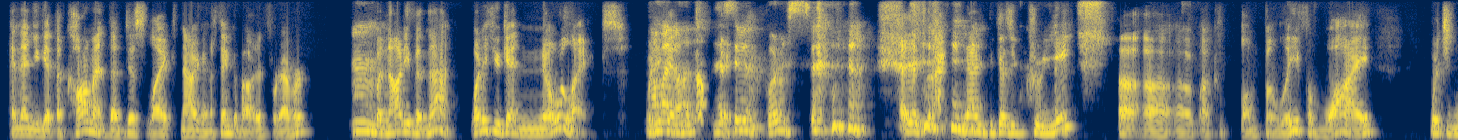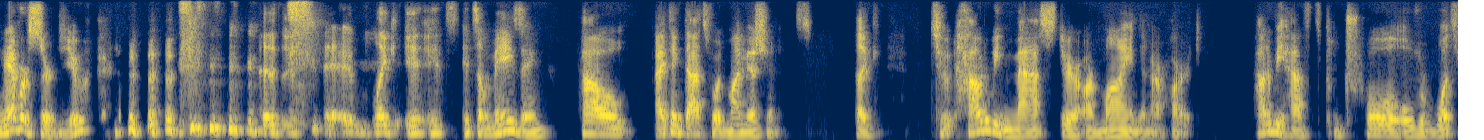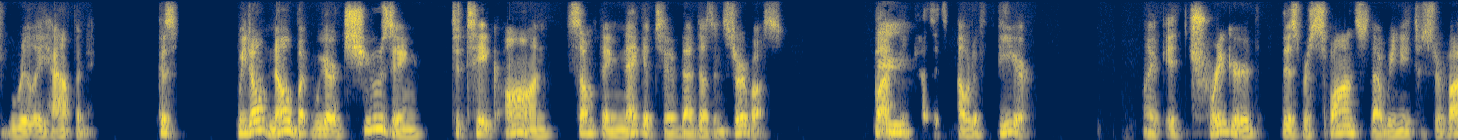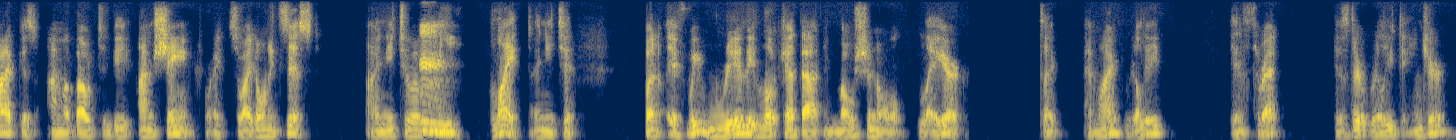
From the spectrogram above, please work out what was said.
And then you get the comment that dislike. Now you're going to think about it forever. Mm. but not even that. What if you get no likes? What oh my god nothing? that's even worse. Yeah, because you create a, a, a, a, belief of why which never served you. It's, it, like it, it's it's amazing how i think that's what my mission is. Like to how do we master our mind and our heart? How do we have control over what's really happening? Because we don't know, but we are choosing to take on something negative that doesn't serve us. But mm. because it's out of fear, like it triggered this response that we need to survive because I'm about to be, I'm shamed, right? So I don't exist. I need to mm. be liked. I need to. But if we really look at that emotional layer, it's like, am I really in threat? Is there really danger?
